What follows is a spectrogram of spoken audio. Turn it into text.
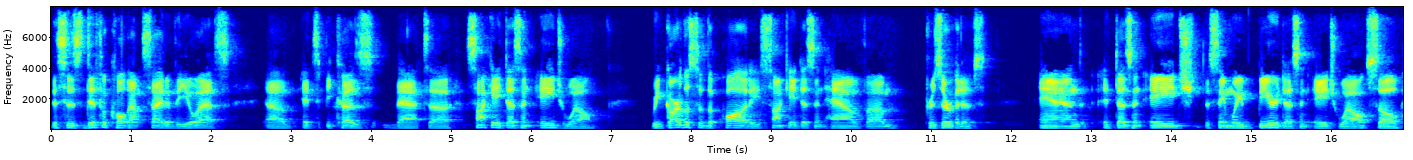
this is difficult outside of the us uh, it's because that uh, sake doesn't age well regardless of the quality, sake doesn't have um, preservatives and it doesn't age the same way beer doesn't age well. So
